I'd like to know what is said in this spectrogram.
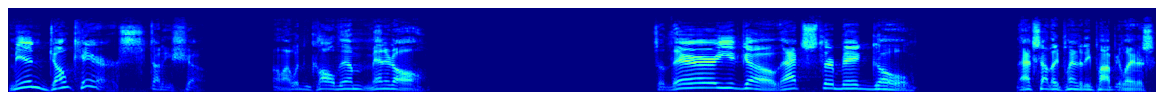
Men don't care, studies show. Well, I wouldn't call them men at all. So there you go. That's their big goal. That's how they plan to depopulate us.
